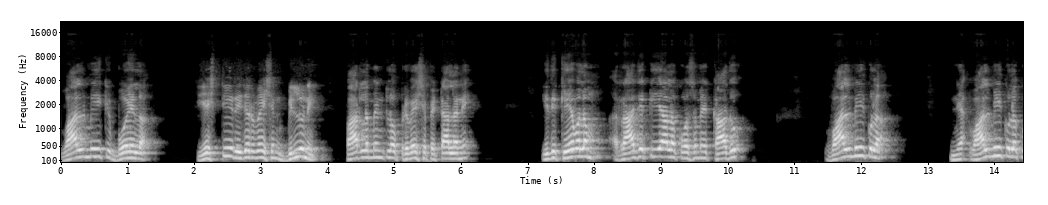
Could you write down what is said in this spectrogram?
వాల్మీకి బోయల ఎస్టీ రిజర్వేషన్ బిల్లుని పార్లమెంట్లో ప్రవేశపెట్టాలని ఇది కేవలం రాజకీయాల కోసమే కాదు వాల్మీకుల వాల్మీకులకు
